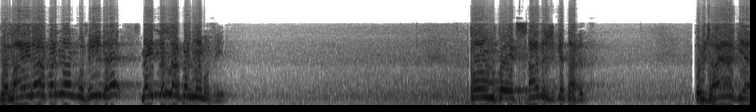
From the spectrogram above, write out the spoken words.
نہ لا الہ پڑھنا مفید ہے، نہ اللہ پڑھنا مفید۔ قوم کو ایک سازش کے تحت الجھایا گیا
